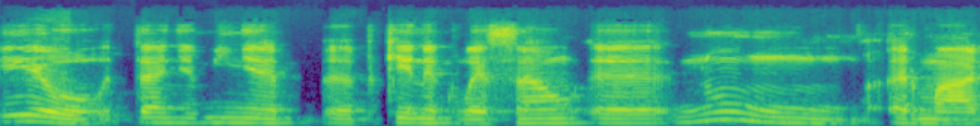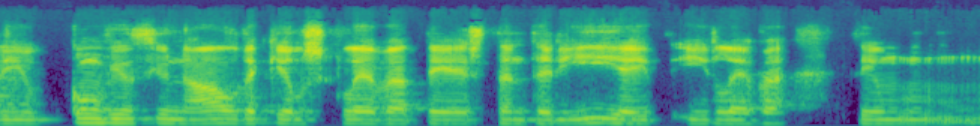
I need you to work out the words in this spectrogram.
Eu tenho a minha eh, pequena coleção eh, num armário convencional, daqueles que leva até a estantaria e, e leva, tem um-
